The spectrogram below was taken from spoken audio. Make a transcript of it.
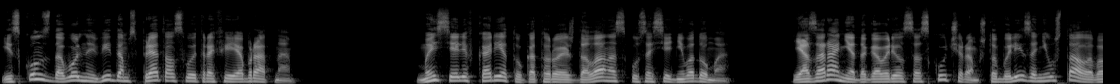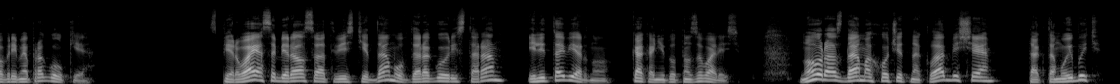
и Скун с довольным видом спрятал свой трофей обратно. Мы сели в карету, которая ждала нас у соседнего дома. Я заранее договорился с кучером, чтобы Лиза не устала во время прогулки. Сперва я собирался отвезти даму в дорогой ресторан или таверну, как они тут назывались. Но раз дама хочет на кладбище, так тому и быть.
